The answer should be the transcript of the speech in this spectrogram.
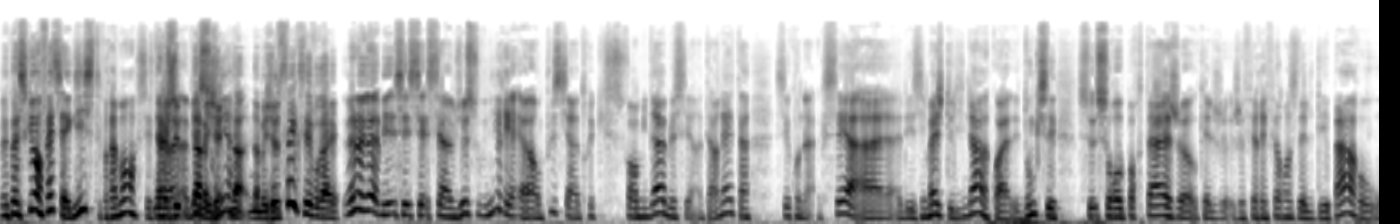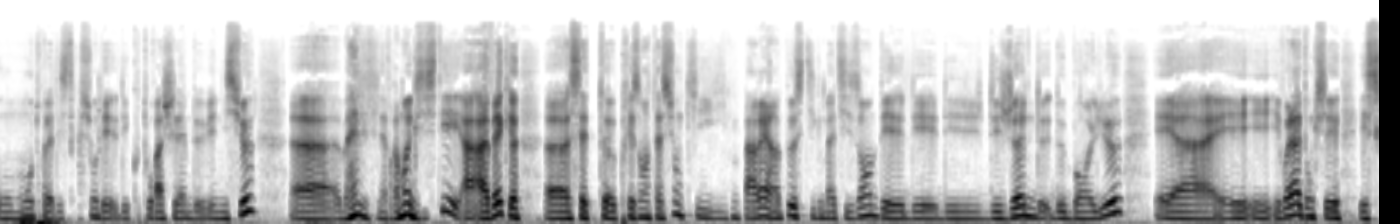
Mais parce que en fait, ça existe vraiment. C'est non, un, un vieux non, je, non, non, mais je sais que c'est vrai. Non, non, non, mais c'est- c'est c'est un vieux souvenir et euh, en plus il y a un truc formidable, c'est Internet, hein, c'est qu'on a accès à, à des images de l'INA, quoi. Et donc c'est ce, ce reportage auquel je, je fais référence dès le départ, où on montre la destruction des, des tours HLM de Vénissieux, euh, ben, il a vraiment existé, avec euh, cette présentation qui me paraît un peu stigmatisante des, des, des, des jeunes de, de banlieue. Et, euh, et, et- voilà, donc c'est et ce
